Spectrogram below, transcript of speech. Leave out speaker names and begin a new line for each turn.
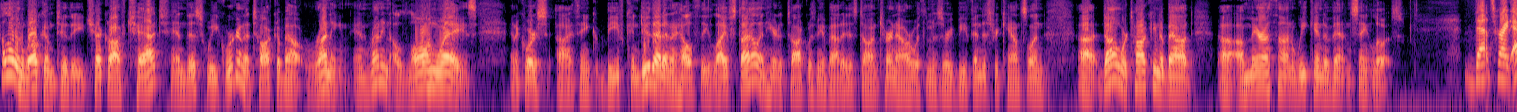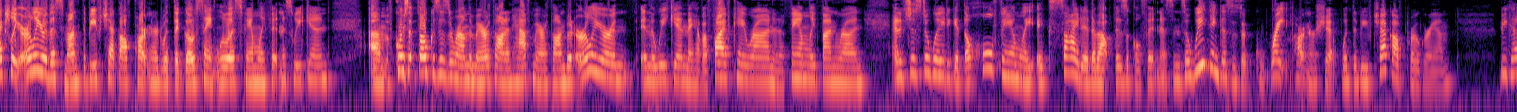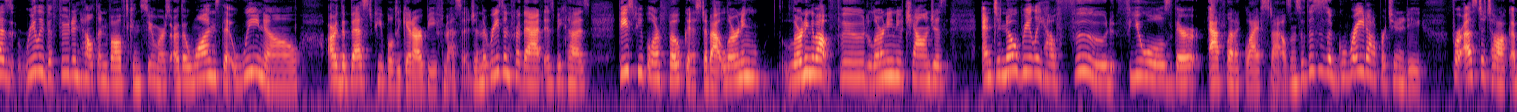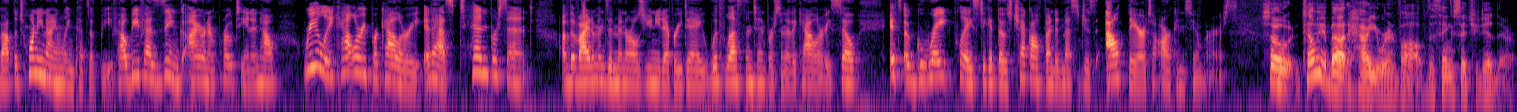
Hello and welcome to the Checkoff Chat. And this week we're going to talk about running and running a long ways. And of course, I think beef can do that in a healthy lifestyle. And here to talk with me about it is Dawn Thurnau with the Missouri Beef Industry Council. And uh, Dawn, we're talking about uh, a marathon weekend event in St. Louis.
That's right. Actually, earlier this month, the Beef Checkoff partnered with the Go St. Louis Family Fitness Weekend. Um, of course, it focuses around the marathon and half marathon, but earlier in, in the weekend, they have a 5K run and a family fun run. And it's just a way to get the whole family excited about physical fitness. And so we think this is a great partnership with the Beef Checkoff program because really the food and health involved consumers are the ones that we know are the best people to get our beef message. And the reason for that is because these people are focused about learning learning about food, learning new challenges and to know really how food fuels their athletic lifestyles. And so this is a great opportunity for us to talk about the 29 lean cuts of beef, how beef has zinc, iron and protein and how really calorie per calorie it has 10% of the vitamins and minerals you need every day with less than 10% of the calories. So it's a great place to get those checkoff funded messages out there to our consumers.
So tell me about how you were involved, the things that you did there.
